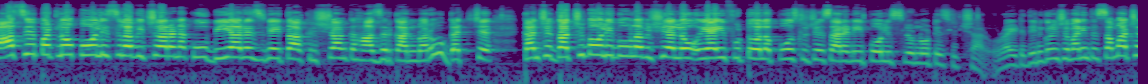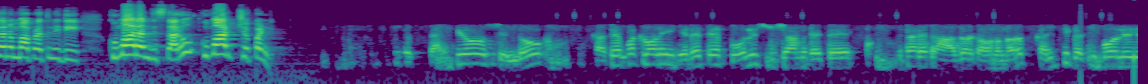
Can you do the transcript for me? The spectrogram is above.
కాసేపట్లో పోలీసుల విచారణకు బీఆర్ఎస్ నేత కృషాంక్ హాజరు కానున్నారు. కంచె గచ్చిబౌలి భూముల విషయాల్లో ఏఐ ఫోటోల పోస్టులు చేశారని పోలీసులు నోటీసులు ఇచ్చారు. రైట్ దీని గురించి మరింత సమాచారం మా ప్రతినిధి కుమార్ అందిస్తారు. కుమార్ చెప్పండి. థ్యాంక్ యూ సింధు. కాసేపట్లోని ఏదైతే పోలీస్ విషయానికైతే అయితే హాజరు కానున్నారు కంచి గచ్చిబౌలి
